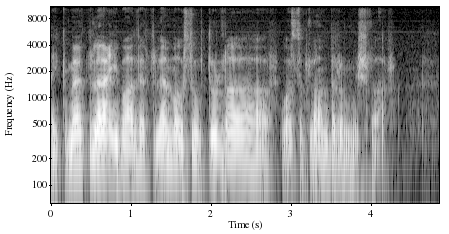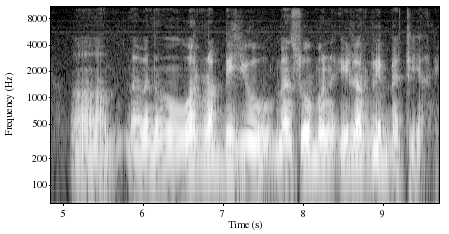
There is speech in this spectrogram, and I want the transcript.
Hikmetle ibadetle mevsufturlar, vasıflandırılmışlar. Ve rabbiyyu mensubun ila ribbeti yani.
